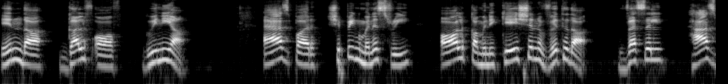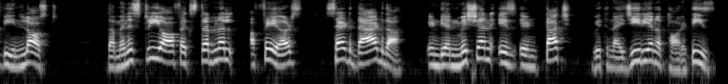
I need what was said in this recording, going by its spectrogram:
in the Gulf of Guinea. As per shipping ministry, all communication with the vessel has been lost. The Ministry of External Affairs said that the Indian mission is in touch with Nigerian authorities.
